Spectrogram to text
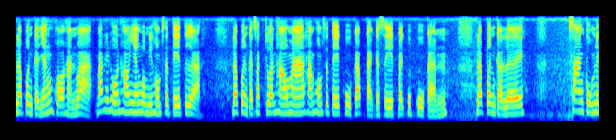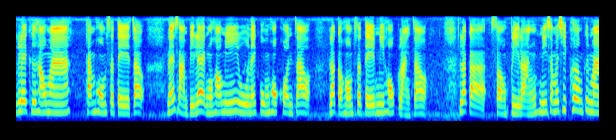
แล้วเปิ่นก็ยังพอหันว่าบ้านห้โทนเฮายังบ่มีโฮมสเตย์เตือแล้วเปิ้นก็ชักชวนเฮามาทำโฮมสเตย์กู้กับการเกษตรไปกู้กู้กัน แล้วเปิ้นก็เลย สร้างกลุ่มเล็กๆ คือเฮามาทำโฮมสเตย์เจ้าใน 3 ปีแรกหมู่เฮามีอยู่ในกลุ่ม 6 คนเจ้า แล้วก็โฮมสเตย์มี6หลังเจ้า แล้วก็2ปีหลังมีสมาชิกเพิ่มขึ้นมา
